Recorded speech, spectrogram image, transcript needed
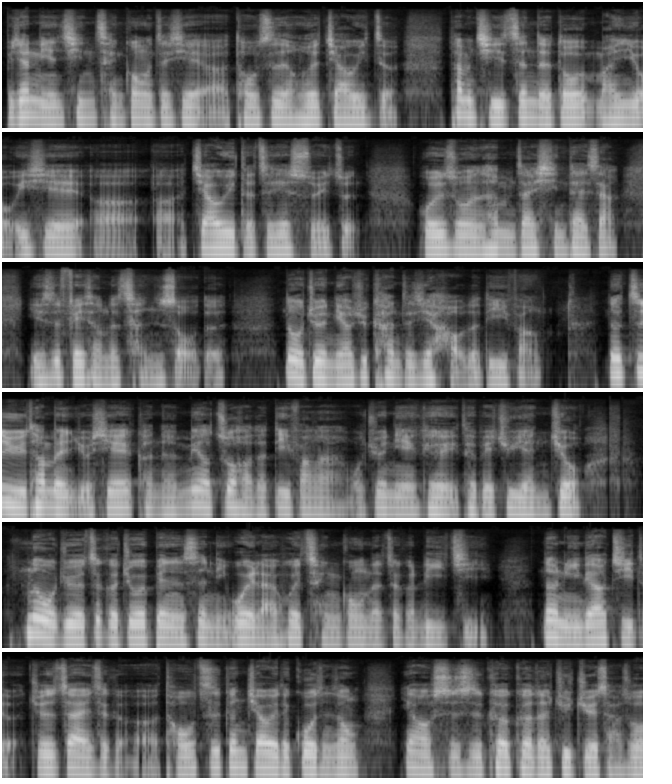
比较年轻成功的这些呃投资人或者交易者，他们其实真的都蛮有一些呃呃交易的这些水准，或者说呢他们在心态上也是非常的成熟的。那我觉得你要去看这些好的地方。那至于他们有些可能没有做好的地方啊，我觉得你也可以特别去研究。那我觉得这个就会变成是你未来会成功的这个利基。那你一定要记得，就是在这个呃投资跟交易的过程中，要时时刻刻的去觉察说，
